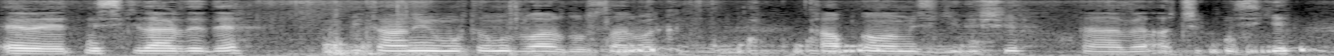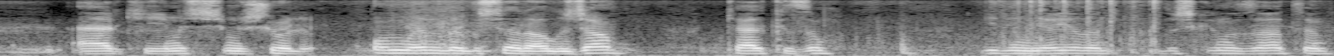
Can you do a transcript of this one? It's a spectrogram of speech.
Evet miskilerde de bir tane yumurtamız var dostlar bakın. Kaplama miski dişi ve açık miski erkeğimiz. Şimdi şöyle onları da dışarı alacağım. Gel kızım. Gidin yayılın. Dışkınızı atın.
